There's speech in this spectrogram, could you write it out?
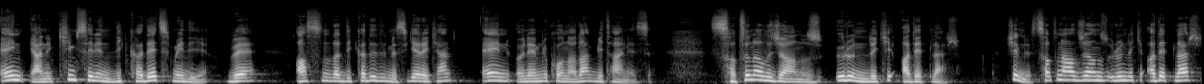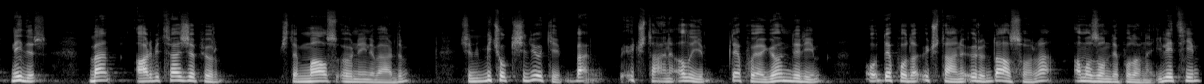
en yani kimsenin dikkat etmediği ve aslında dikkat edilmesi gereken en önemli konulardan bir tanesi. Satın alacağınız üründeki adetler. Şimdi satın alacağınız üründeki adetler nedir? Ben arbitraj yapıyorum. İşte mouse örneğini verdim. Şimdi birçok kişi diyor ki ben 3 tane alayım, depoya göndereyim. O depoda 3 tane ürün daha sonra Amazon depolarına ileteyim.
